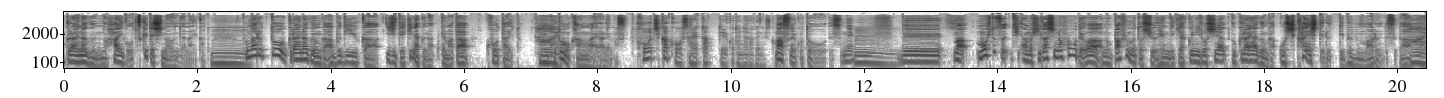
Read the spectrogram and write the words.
ウクライナ軍の背後をつけてしまうんではないかと。となるとウクライナ軍がアブディウカ維持できなくなってまた後退とい。うことも考えられます。高知確保されたっていうことになるわけですか？まあそういうことですね。うん。で、まあ、もう一つひあの東の方ではあのバフムト周辺で逆にロシアウクライナ軍が押し返してるっていう部分もあるんですが、はい。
